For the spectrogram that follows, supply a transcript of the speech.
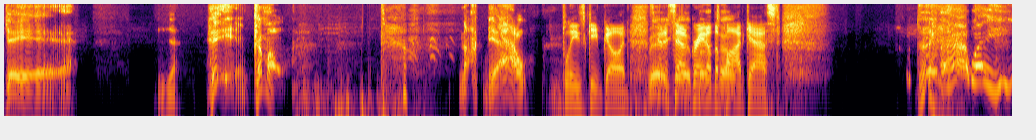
Yeah. Yeah. Hey, come on. Knock me out. Please keep going. It's going to sound great on the podcast. To the highway,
